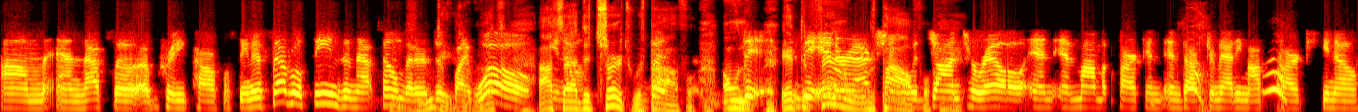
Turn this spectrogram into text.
Um, and that's a, a, pretty powerful scene. There's several scenes in that film that are just like, whoa. Outside you know? the church was powerful. On the, the, at the, the interaction with John Terrell and, and Mama Clark and, and Dr. Mattie Moss Clark, you know.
